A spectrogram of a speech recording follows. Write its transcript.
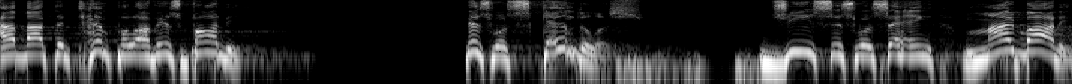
about the temple of his body. This was scandalous. Jesus was saying, My body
